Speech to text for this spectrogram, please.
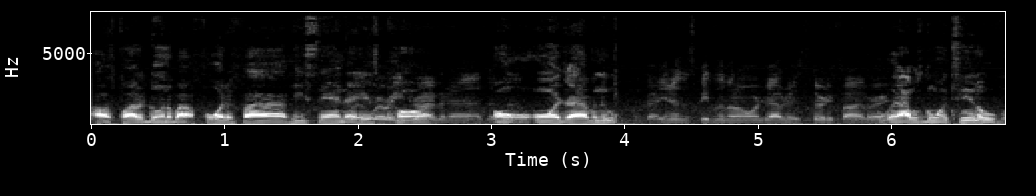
I was probably doing about 45. He's saying that Where- his where car on? Orange Avenue. Okay, you know the speed limit on Orange Avenue is 35, right? Well, I was going 10 over.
